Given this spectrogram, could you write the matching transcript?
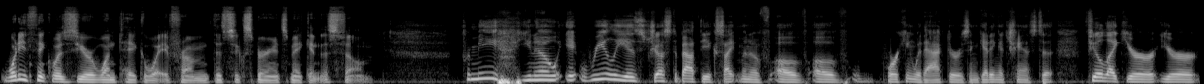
what do you think was your one takeaway from this experience making this film? For me, you know, it really is just about the excitement of of of working with actors and getting a chance to feel like you're you're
